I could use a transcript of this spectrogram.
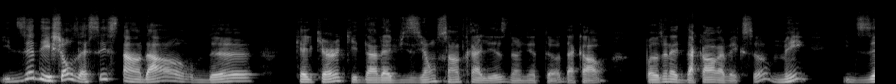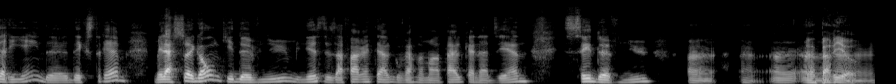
il disait des choses assez standards de quelqu'un qui est dans la vision centraliste d'un État, d'accord? Pas besoin d'être d'accord avec ça, mais il disait rien d'extrême. mais la seconde qui est devenue ministre des Affaires intergouvernementales canadiennes, c'est devenu un, un, paria.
